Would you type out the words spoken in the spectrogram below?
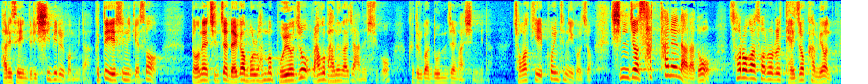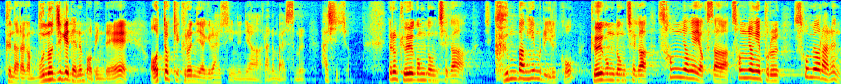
바리새인들이 시비를 겁니다. 그때 예수님께서 너네 진짜 내가 뭘 한번 보여줘? 라고 반응하지 않으시고 그들과 논쟁하십니다. 정확히 포인트는 이거죠. 심지어 사탄의 나라도 서로가 서로를 대적하면 그 나라가 무너지게 되는 법인데 어떻게 그런 이야기를 할 수 있느냐라는 말씀을 하시죠. 여러분 교회 공동체가 금방 힘을 잃고 교회 공동체가 성령의 역사, 성령의 불을 소멸하는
